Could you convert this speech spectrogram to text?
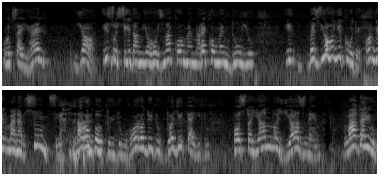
оцей гель. Я і сусідам його, і знайомим рекомендую. І без його нікуди. Он він в мене в сумці, на роботу йду, в город йду, до дітей йду. Постоянно я з ним. Благодарю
